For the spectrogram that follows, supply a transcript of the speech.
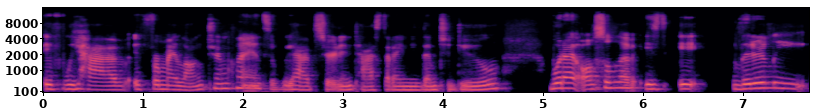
if we have if for my long-term clients, if we have certain tasks that I need them to do, what I also love is it literally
